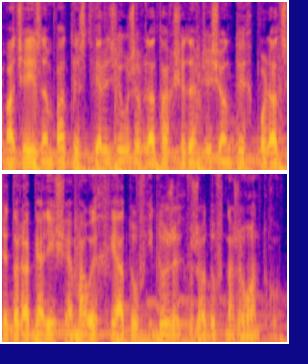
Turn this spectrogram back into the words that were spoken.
Maciej Zębaty stwierdził, że w latach 70. Polacy dorabiali się małych Fiatów i dużych wrzodów na żołądku.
